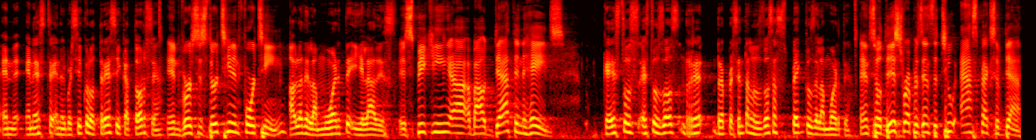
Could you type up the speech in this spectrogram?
En, en este, en el versículo 13 y 14 In verses 13 and 14, habla de la muerte y el Hades. is speaking uh, about death and Hades. Que estos, estos dos re- representan los dos aspectos de la muerte. And so this represents the two aspects of death.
